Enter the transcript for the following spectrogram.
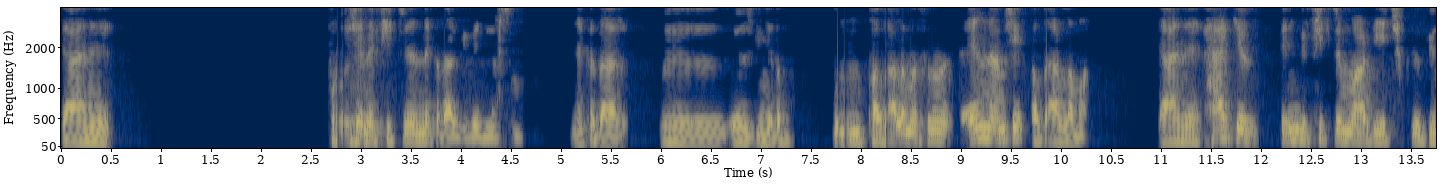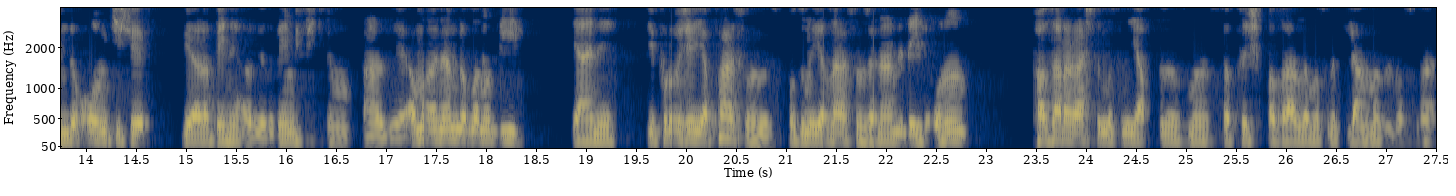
Yani projene, fikrine ne kadar güveniyorsun? Ne kadar e, özgün ya da bunun pazarlamasının en önemli şey pazarlama. Yani herkes benim bir fikrim var diye çıkıyor. Günde 10 kişi bir ara beni arıyordu. Benim bir fikrim var diye. Ama önemli olan o değil. Yani bir proje yaparsınız, kodunu yazarsınız önemli değil. Onun pazar araştırmasını yaptınız mı? Satış pazarlamasını planladınız mı?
